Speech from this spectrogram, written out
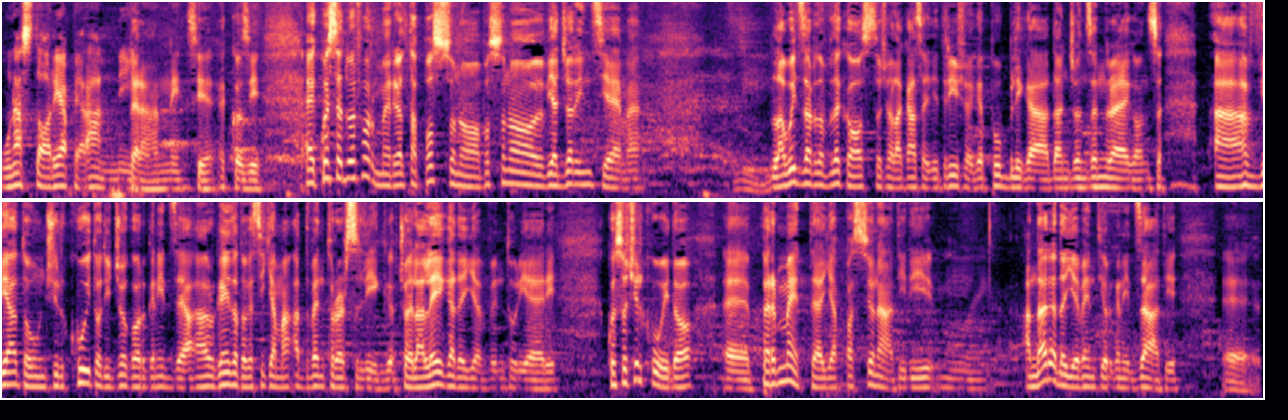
una storia per anni. Per anni, sì, è così. E queste due forme in realtà possono, possono viaggiare insieme. La Wizard of the Coast, cioè la casa editrice che pubblica Dungeons and Dragons, ha avviato un circuito di gioco organizzato che si chiama Adventurers League, cioè la Lega degli Avventurieri questo circuito eh, permette agli appassionati di mh, andare a degli eventi organizzati, eh,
